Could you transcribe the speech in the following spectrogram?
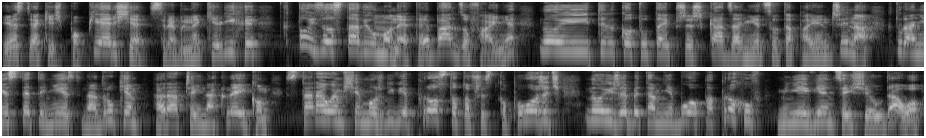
jest jakieś popiersie, srebrne kielichy. Ktoś zostawił monetę, bardzo fajnie. No i tylko tutaj przeszkadza nieco ta pajęczyna, która niestety nie jest nadrukiem, a raczej naklejką. Starałem się możliwie prosto to wszystko położyć, no i żeby tam nie było paprochów, mniej więcej się udało.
